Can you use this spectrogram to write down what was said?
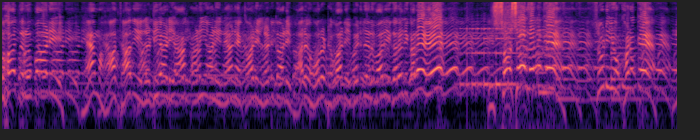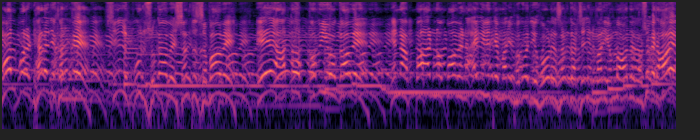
બહત રૂપાડી હેમ હાથ હારી આંખ અણિયાળી, નેણે કાળી લટકાડી ભારે હોરઠ વાળી બિરદન વારી, ગરજ કરે ઈ સો સો લટકે સુડિયું ખડકે, મોલ પર ઠેલે જ ખડકે શીલ પૂર સુકાવે, સંત સભાવે, એ આ તો કવિઓ ગાવે, એના પાર નો પાવે ને આવી રીતે મારી ભગવતી હોળે શણગાર સજીને મારી અંબા આવતા શું કે હોય?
